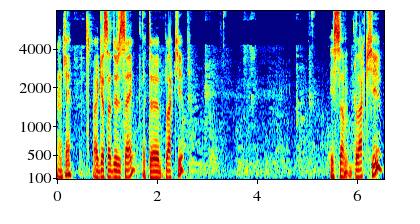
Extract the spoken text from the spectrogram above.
Okay. I guess I do the same with the black cube. Is some black cube.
